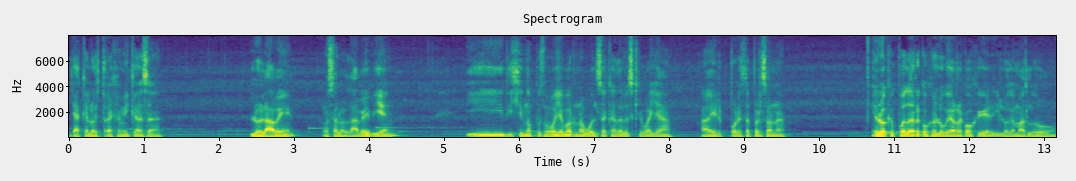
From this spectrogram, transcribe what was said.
ya que lo traje a mi casa, lo lavé, o sea, lo lavé bien, Y dije, no, pues me voy a llevar una bolsa cada vez que vaya a ir por esta persona. Y lo que pueda recoger lo voy a recoger y lo demás lo,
